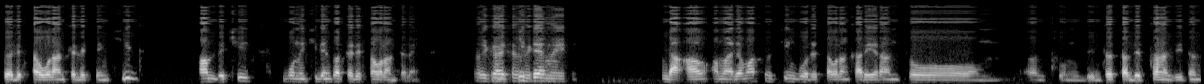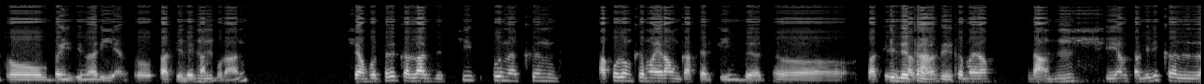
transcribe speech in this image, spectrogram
că restaurantele se închid, am decis, bun, închidem toate restaurantele. adică hai să ne Închidem- noi, Da, a, a mai rămas un singur restaurant care era într-o, într-un dintre ăsta de tranzit, într-o benzinărie, într-o stație de Mhm. carburant și am hotărât că l-ați deschis până când, acolo încă mai era un cafer fiind uh, stație Și de, de carburant, tranzit. încă mai era, da, Mhm. și am stabilit că îl,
